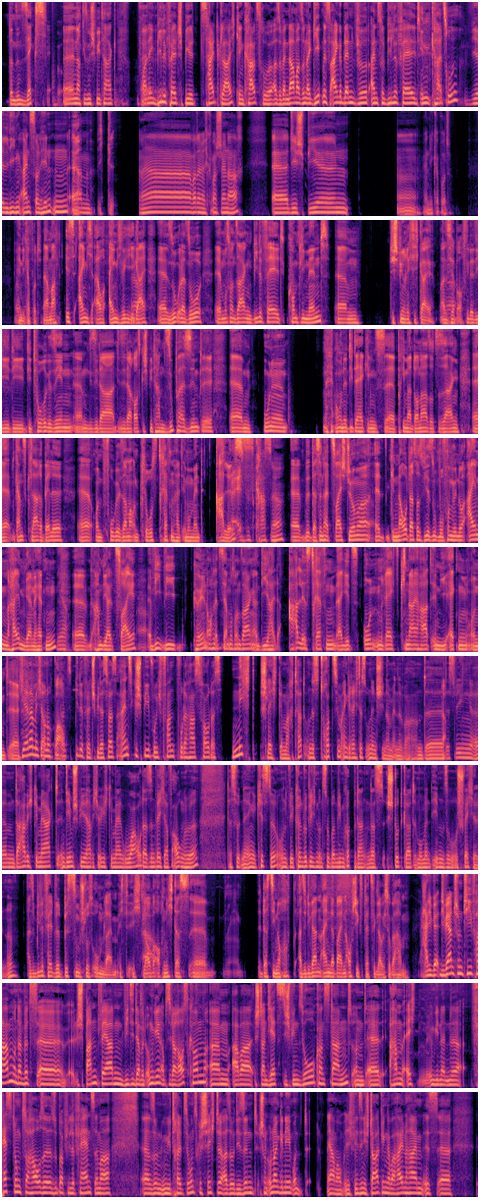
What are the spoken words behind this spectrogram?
dann sind sechs äh, nach diesem Spieltag. Vor allen Dingen Bielefeld spielt zeitgleich gegen Karlsruhe. Also wenn da mal so ein Ergebnis eingeblendet wird, 1 zu Bielefeld, In Karlsruhe? wir liegen 1 0 hinten. Ja. Ähm, ich, ah, warte mal, ich guck mal schnell nach. Äh, die spielen äh, Handy kaputt. Handy kaputt. Ja, macht, ist eigentlich auch eigentlich wirklich Ja. egal. Äh, so oder so äh, muss man sagen, Bielefeld, Kompliment. Ähm, die spielen richtig geil. Also ich Ja. habe auch wieder die, die, die Tore gesehen, ähm, die sie da, die sie da rausgespielt haben. Super simpel, ähm, ohne, ohne Dieter Hackings äh, Primadonna sozusagen. Äh, ganz klare Bälle äh, und Vogelsammer und Klos treffen halt im Moment alles. Es ist krass, ne? Äh, das sind halt zwei Stürmer, äh, genau das, was wir suchen, wovon wir nur einen halben gerne hätten, Ja. äh, haben die halt zwei. Äh, wie, wie Köln auch letztes Jahr, muss man sagen, die halt alles treffen. Da geht's unten rechts knallhart in die Ecken und äh, Ich erinnere mich auch noch gut Wow. ans Bielefeld-Spiel. Das war das einzige Spiel, wo ich fand, wo der HSV das nicht schlecht gemacht hat und es trotzdem ein gerechtes Unentschieden am Ende war. Und äh, Ja. deswegen, ähm, da habe ich gemerkt, in dem Spiel habe ich wirklich gemerkt, wow, da sind welche auf Augenhöhe. Das wird eine enge Kiste und wir können wirklich uns nur beim lieben Gott bedanken, dass Stuttgart im Moment ebenso schwächelt. Ne? also Bielefeld wird bis zum Schluss oben bleiben. Ich, ich glaube auch nicht, dass, äh, dass die noch, also die werden einen der beiden Aufstiegsplätze, glaube ich, sogar haben. Ja, die, die werden schon tief haben und dann wird es äh, spannend werden, wie sie damit umgehen, ob sie da rauskommen. Ähm, aber Stand jetzt, die spielen so konstant und äh, haben echt irgendwie eine, eine Festung zu Hause, super viele Fans immer, äh, so eine irgendwie Traditionsgeschichte. Also die sind schon unangenehm und ja, ich will sie nicht stark gegen, aber Heidenheim ist äh,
